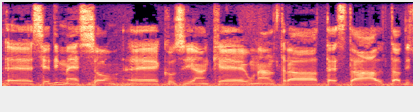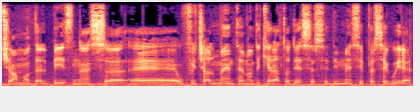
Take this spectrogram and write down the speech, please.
eh, si è dimesso e così anche un'altra testa alta diciamo del business eh, ufficialmente hanno dichiarato di essersi dimessi per seguire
